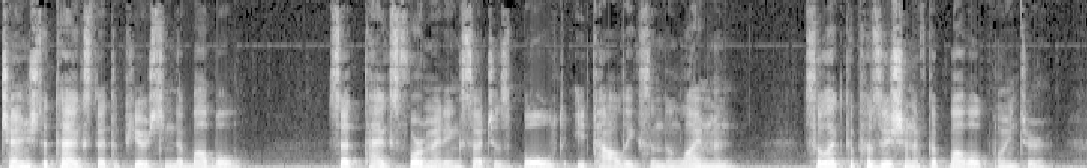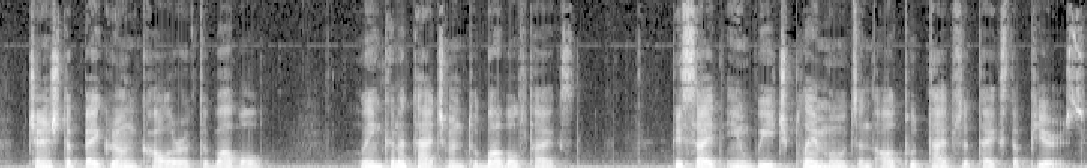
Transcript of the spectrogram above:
change the text that appears in the bubble Set text formatting such as bold, italics, and alignment. Select the position of the bubble pointer. Change the background color of the bubble. Link an attachment to bubble text. Decide in which play modes and output types the text appears.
